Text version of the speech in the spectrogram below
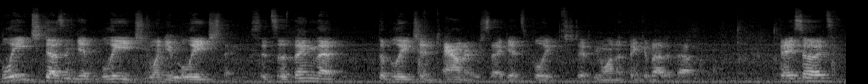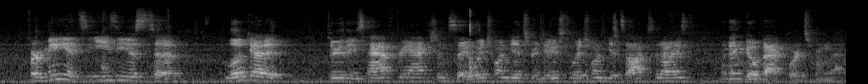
bleach doesn't get bleached when you bleach things, it's the thing that the bleach encounters that gets bleached, if you want to think about it that way. Okay, so it's for me, it's easiest to look at it through these half reactions, say which one gets reduced, which one gets oxidized, and then go backwards from that.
